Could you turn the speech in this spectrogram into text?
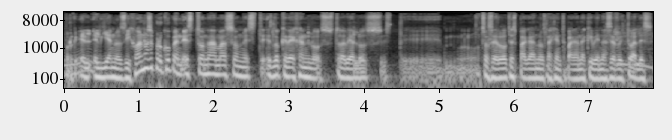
Porque el, el guía nos dijo, ah, no se preocupen, esto nada más son, este, es lo que dejan los, todavía los este, mm, sacerdotes paganos, la gente pagana que viene a hacer rituales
